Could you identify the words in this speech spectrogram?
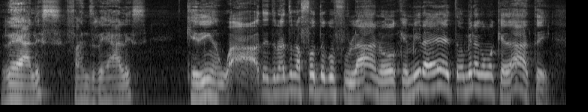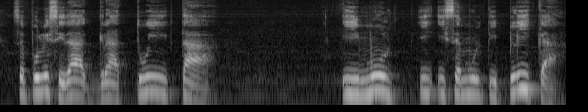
reales, fans reales, que digan, wow, te tomaste una foto con fulano, o que mira esto, mira cómo quedaste. Esa publicidad gratuita y, se multiplica.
